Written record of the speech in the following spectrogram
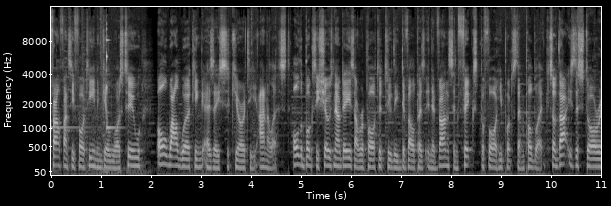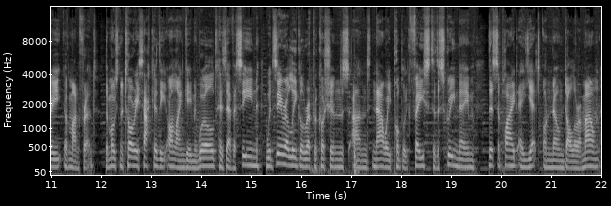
Final Fantasy XIV, and Guild Wars 2, all while working as a security analyst. All the bugs he shows nowadays are reported to the developers in advance and fixed before he puts them public. So that is the story of Manfred, the most notorious hacker the online gaming world has ever seen, with zero legal repercussions and now a public face to the screen name that supplied a yet unknown dollar amount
